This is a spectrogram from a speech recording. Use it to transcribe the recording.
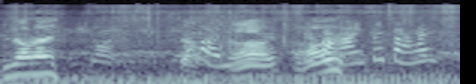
đi vô đi. Rồi. Trời cảm ơn nha ừ. bye bye bye bye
